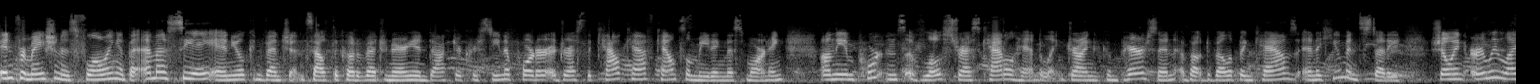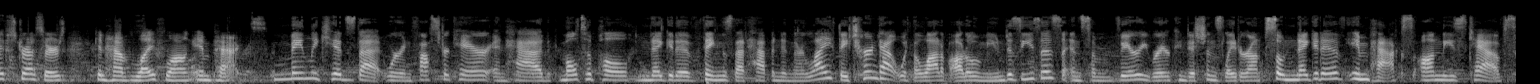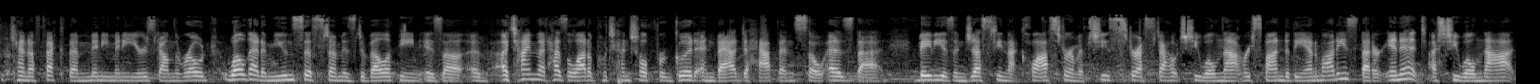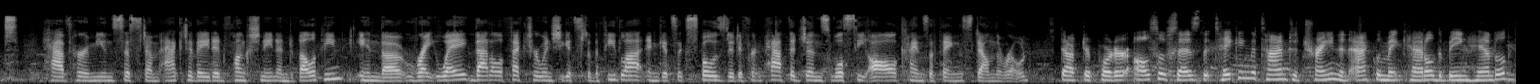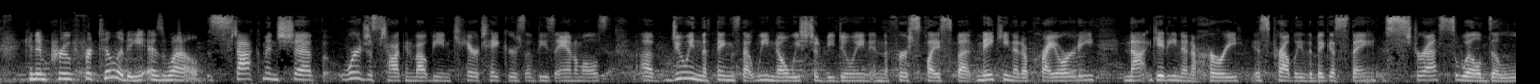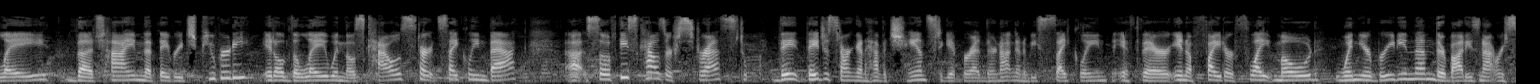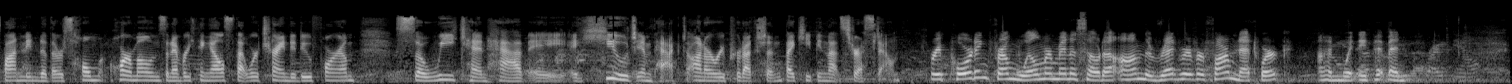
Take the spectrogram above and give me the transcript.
Information is flowing at the MSCA annual convention. South Dakota veterinarian Dr. Christina Porter addressed the Cow Calf Council meeting this morning on the importance of low stress cattle handling, drawing a comparison about developing calves and a human study showing early life stressors can have lifelong impacts. Mainly kids that were in foster care and had multiple negative things that happened in their life. They turned out with a lot of autoimmune diseases and some very rare conditions later on. So negative impacts on these calves can affect them many, many years down the road. While that immune system is developing is a, a, a time that has a lot of potential for good and bad to happen. So as that baby is ingesting that colostrum, if she's stressed out, she will not respond to the antibodies that are in it. Uh, she will not have her immune system activated, functioning, and developing in the right way. That'll affect her when she gets to the feedlot and gets exposed to different pathogens. We'll see all kinds of things down the road. Dr. Porter also says that taking the time to train and acclimate cattle to being handled can improve fertility as well. Stockmanship, we're just talking about being caretakers of these animals, uh, doing the things that we know we should be doing in the first place, but making it a priority, not getting in a hurry is probably the biggest thing. Stress will delay the time that they reach puberty, it'll delay when those cows start cycling back. Uh, so if these cows are stressed, they, they just aren't going to have a chance to get bred. They're not going to be cycling. If they're in a fight or flight mode when you're breeding them, their body's not responding to those hormones and everything else that we're trying to do for them. So we can have a, a huge impact on our reproduction by keeping that stress down. Reporting from Willmar, Minnesota on the Red River Farm Network, I'm Whitney Pittman.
